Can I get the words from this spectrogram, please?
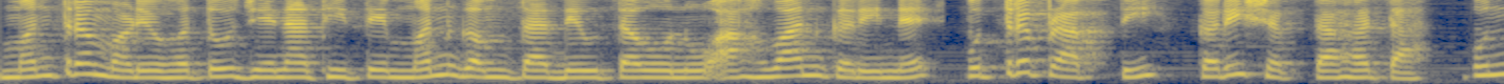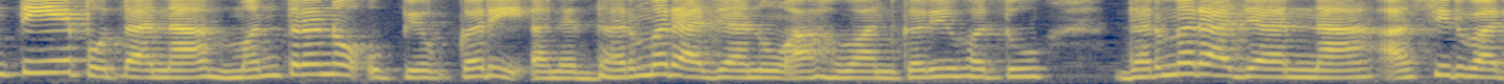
મંત્ર મળ્યો હતો, જેનાથી તે મનગમતા દેવતાઓનું આહવાન કરીને પુત્ર પ્રાપ્તિ કરી શકતા હતા. કુંતીએ પોતાના મંત્રનો ઉપયોગ કરી અને ધર્મરાજાનું આહવાન કર્યું હતું. ધર્મરાજાના આશીર્વાદ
